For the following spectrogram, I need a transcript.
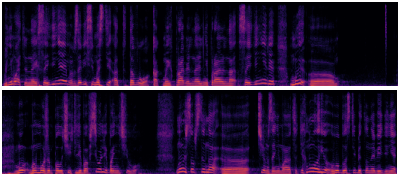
внимательно их соединяем, и в зависимости от того, как мы их правильно или неправильно соединили, мы мы, мы можем получить либо все, либо ничего. Ну и, собственно, э, чем занимаются технологи в области бетоноведения?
